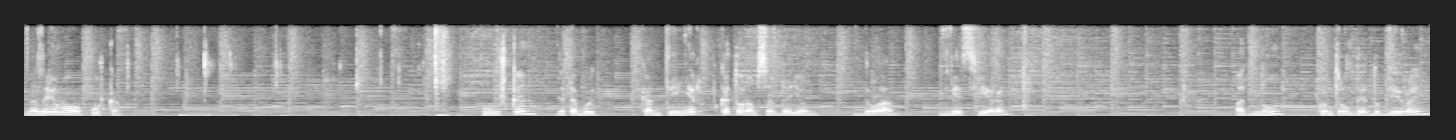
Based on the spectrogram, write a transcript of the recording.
назовем его пушка. Пушка. Это будет контейнер, в котором создаем два, две сферы. Одну, Ctrl-D дублируем,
